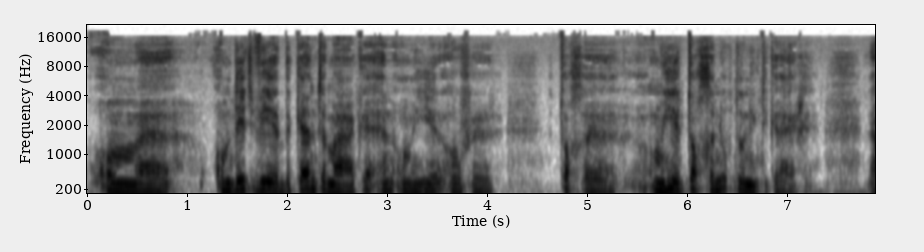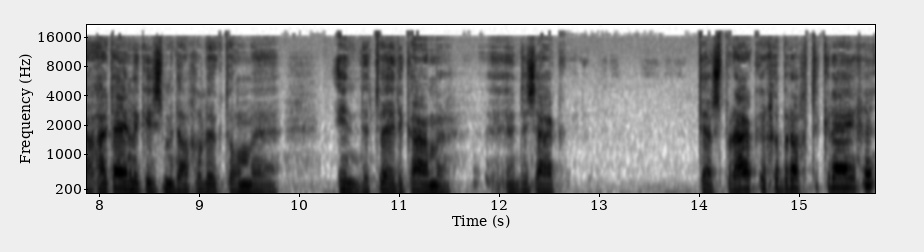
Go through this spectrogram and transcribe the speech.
om, om dit weer bekend te maken en om hierover toch, om hier toch genoegdoening te krijgen. Nou, uiteindelijk is het me dan gelukt om in de Tweede Kamer de zaak ter sprake gebracht te krijgen.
